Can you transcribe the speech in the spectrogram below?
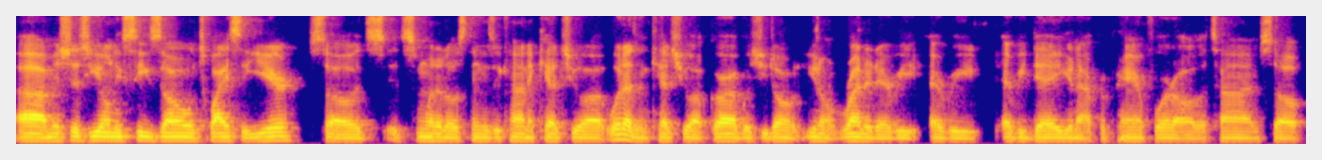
Um, it's just you only see zone twice a year, so it's it's one of those things that kind of catch you up. Well, doesn't catch you off guard, but you don't you don't run it every every every day. You're not preparing for it all the time, so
